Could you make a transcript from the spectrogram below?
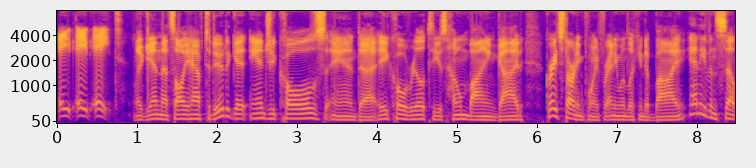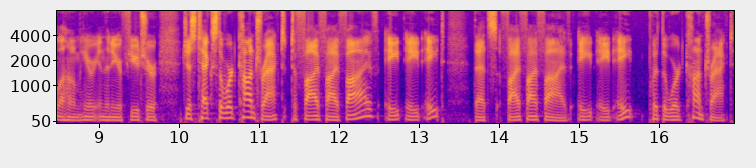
888. Again, that's all you have to do to get Angie Cole's and uh, A. Cole Realty's home buying guide. Great starting point for anyone looking to buy and even sell a home here in the near future. Just text the word contract to 555 888. That's 555 888. Put the word contract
